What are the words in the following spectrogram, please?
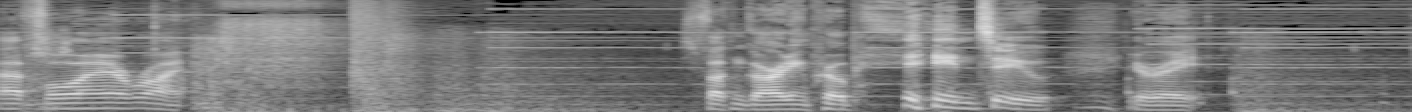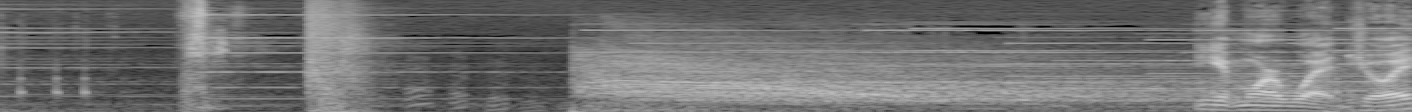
That boy right. He's fucking guarding propane too. You're right. You get more what? Joy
